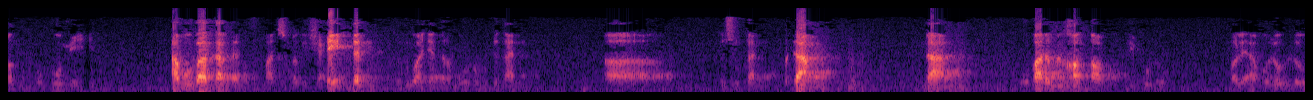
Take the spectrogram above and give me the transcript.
menghukumi Abu Bakar dan Utsman sebagai syahid dan keduanya terbunuh dengan uh, tusukan pedang. Nah, Umar bin Khattab oleh Abu Lu'lu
